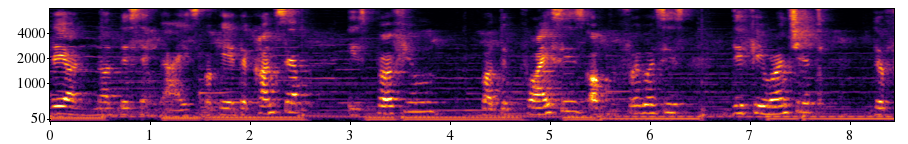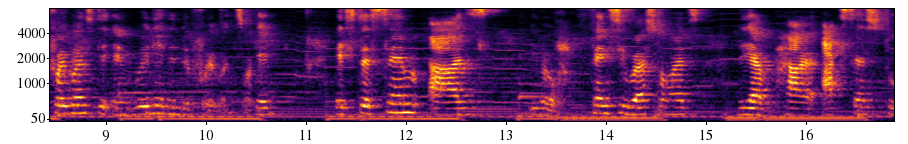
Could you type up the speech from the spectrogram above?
they are not the same guys. Okay the concept is perfume but the prices of the fragrances differentiate the fragrance the ingredient in the fragrance okay? It's the same as you know fancy restaurants. They have higher access to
